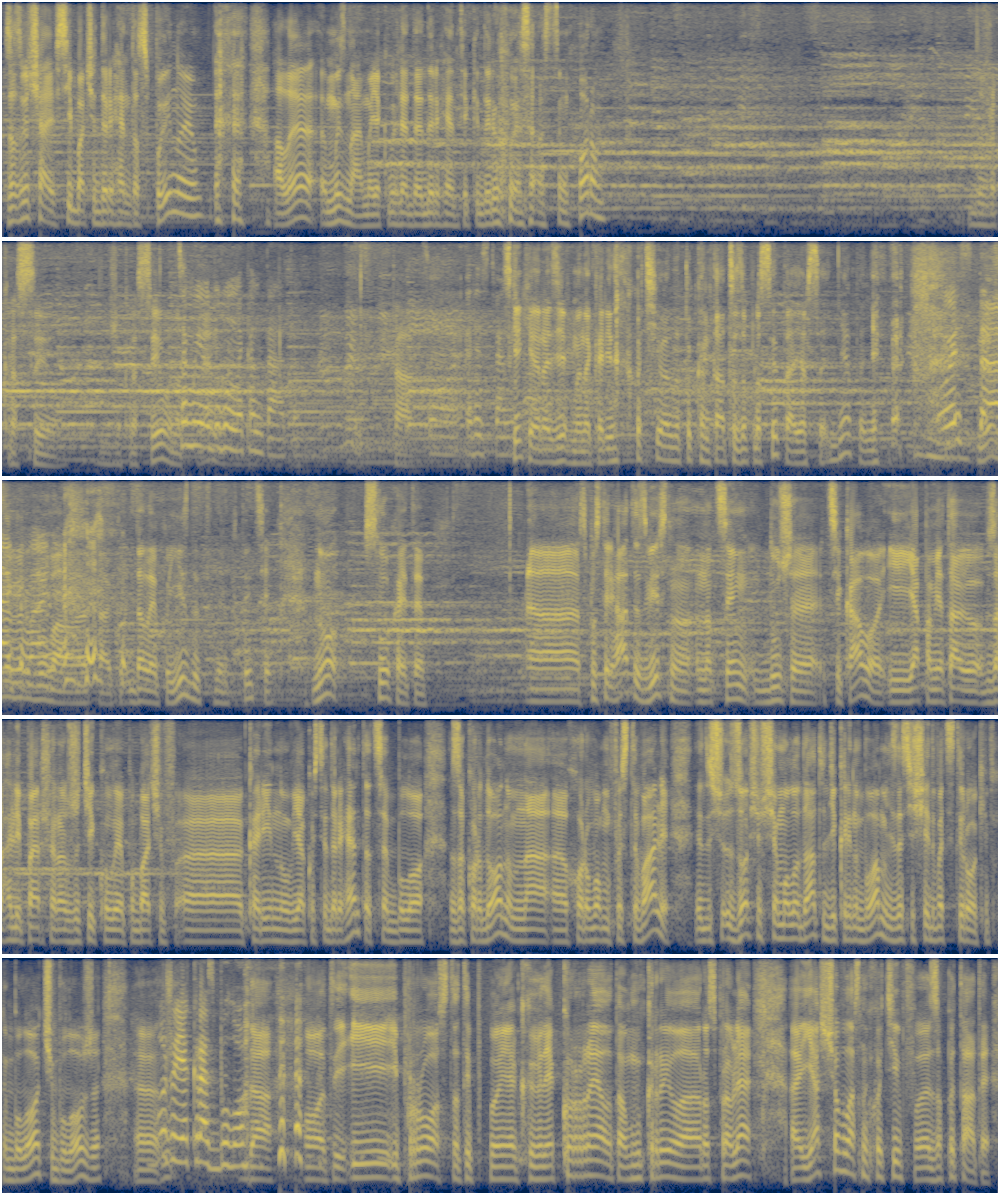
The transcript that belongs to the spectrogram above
Зазвичай всі бачать диригента спиною, але ми знаємо, як виглядає диригент, який диригує зараз цим хором. Дуже красиво. Дуже красиво. Це моя улюблена кантата. Так. Це. Скільки разів мене Каріна хотіла на ту кантату запросити, а я все ні, та ні. Ось Не так, завербувала. Так, далеко їздити на репетиції. Ну, слухайте. Е, спостерігати, звісно, над цим дуже цікаво. І я пам'ятаю, взагалі, перший раз в житті, коли я побачив е, Каріну в якості диригента, це було за кордоном на е, хоровому фестивалі. Зовсім ще молода, тоді Каріна була, мені здається, ще й 20 років не було, чи було вже. Може, якраз було. Да, от, і, і просто, типу, як, як корел там крила розправляє. Я що власне хотів запитати?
